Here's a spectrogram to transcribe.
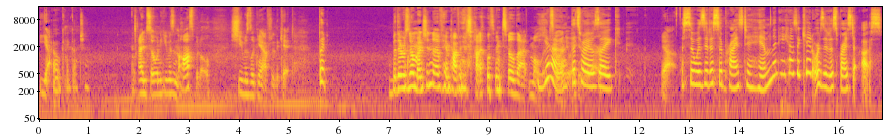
yeah. Okay, gotcha. And so when he was in the hospital, she was looking after the kid. But But there was no mention of him having a child until that moment. yeah, So anyway, that's why I was like Yeah. So is it a surprise to him that he has a kid, or is it a surprise to us?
